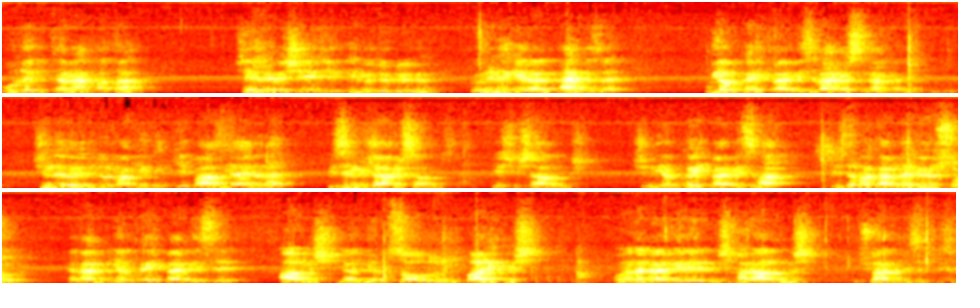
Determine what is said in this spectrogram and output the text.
Buradaki temel hata Çevre ve Şehircilik İl Müdürlüğü'nün önüne gelen herkese bu yapı kayıt belgesi vermesinden kaynaklanıyor. Şimdi öyle bir duruma girdik ki bazı yaylalar bizim mücavir sahamızda. Geçmişte alınmış. Şimdi yapı kayıt belgesi var. Biz de bakanlığa görüş sorduk. Efendim yapı kayıt belgesi almış, yani yapısı olduğunu ihbar etmiş. Ona da belge verilmiş, para alınmış. E, Şu anda bizim, biz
